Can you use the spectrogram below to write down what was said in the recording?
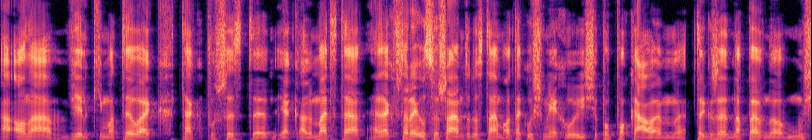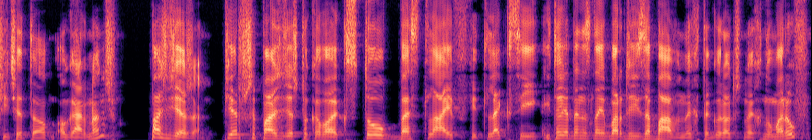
a ona wielki matyłek, tak puszysty jak Almette. Jak wczoraj usłyszałem, to dostałem o tak uśmiechu i się popłakałem także na pewno musicie to ogarnąć. Paździerze. Pierwszy paździerz to kawałek 100 Best Life Fit Lexi i to jeden z najbardziej zabawnych tegorocznych numerów.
